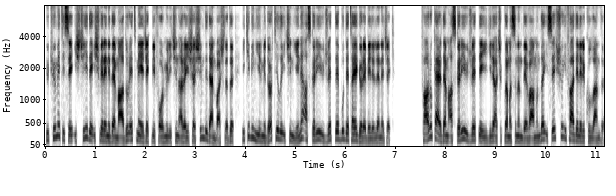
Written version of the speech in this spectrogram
Hükümet ise işçiyi de işvereni de mağdur etmeyecek bir formül için arayışa şimdiden başladı, 2024 yılı için yeni asgari ücret de bu detaya göre belirlenecek. Faruk Erdem asgari ücretle ilgili açıklamasının devamında ise şu ifadeleri kullandı.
